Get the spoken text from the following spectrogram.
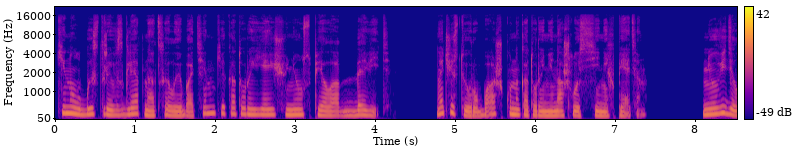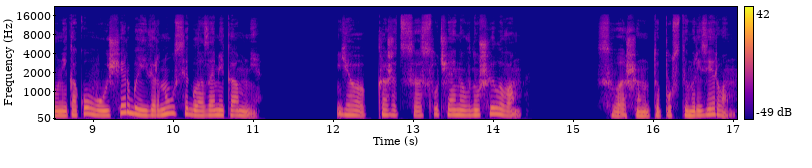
Кинул быстрый взгляд на целые ботинки, которые я еще не успела отдавить, на чистую рубашку, на которой не нашлось синих пятен. Не увидел никакого ущерба и вернулся глазами ко мне. «Я, кажется, случайно внушила вам...» «С вашим-то пустым резервом?»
